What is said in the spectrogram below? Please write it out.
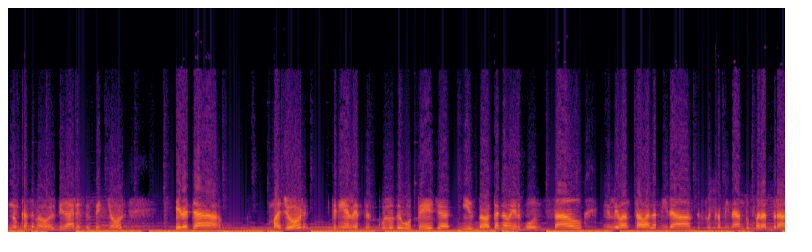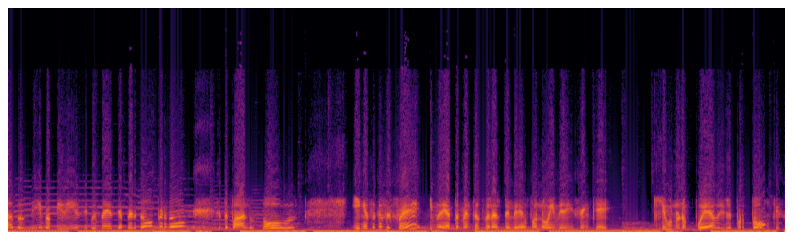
Nunca se me va a olvidar ese señor. Era ya mayor, tenía lentes culos de botella y estaba tan avergonzado, me levantaba la mirada, se fue caminando para atrás así rapidísimo y me decía, perdón, perdón, se tapaban los ojos. Y en eso que se fue, inmediatamente suena el teléfono y me dicen que, que uno no puede abrir el portón, que si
